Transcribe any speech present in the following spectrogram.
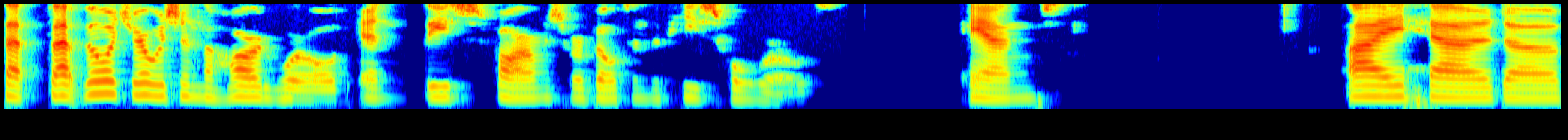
That that villager was in the hard world, and these farms were built in the peaceful world. And I had, uh,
